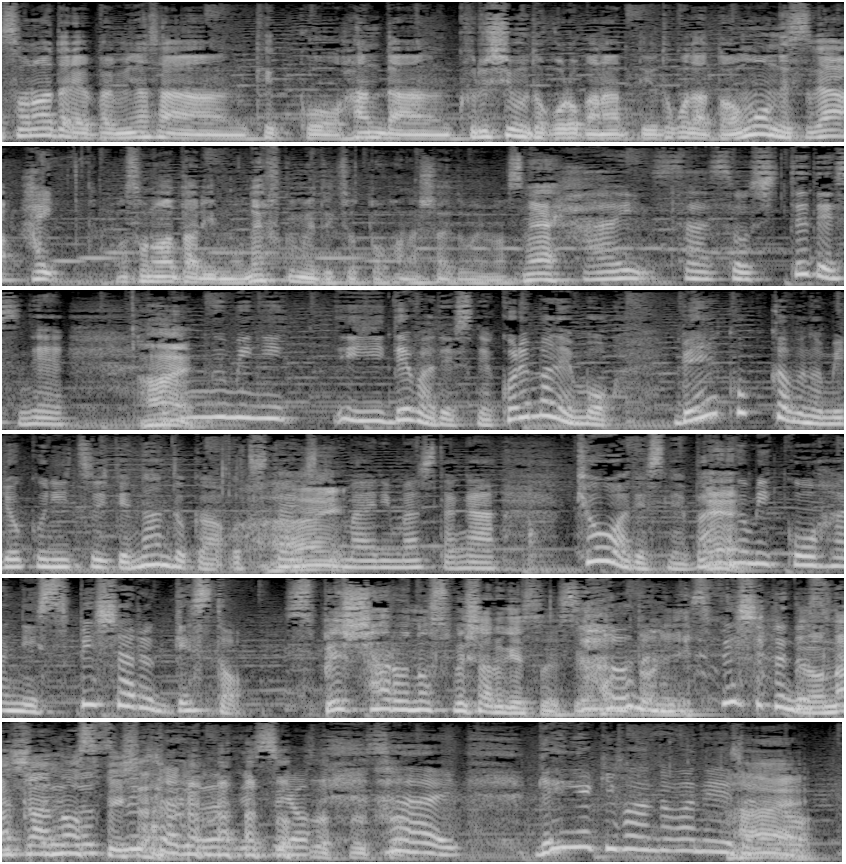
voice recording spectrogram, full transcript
そのあたりやっぱり皆さん結構判断苦しむところかなっていうところだと思うんですが、はい、そのあたりもね含めてちょっとお話したいと思いますね。はい。さあそしてですね、はい、番組にではですねこれまでも米国株の魅力について何度かお伝えしてまいりましたが、はい、今日はですね番組後半にスペシャルゲスト、スペシャルのスペシャルゲストですよ本当に。スペシャルの中のスペシャル。なんですよ。はい。現役ファンドマネージャーの、はい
